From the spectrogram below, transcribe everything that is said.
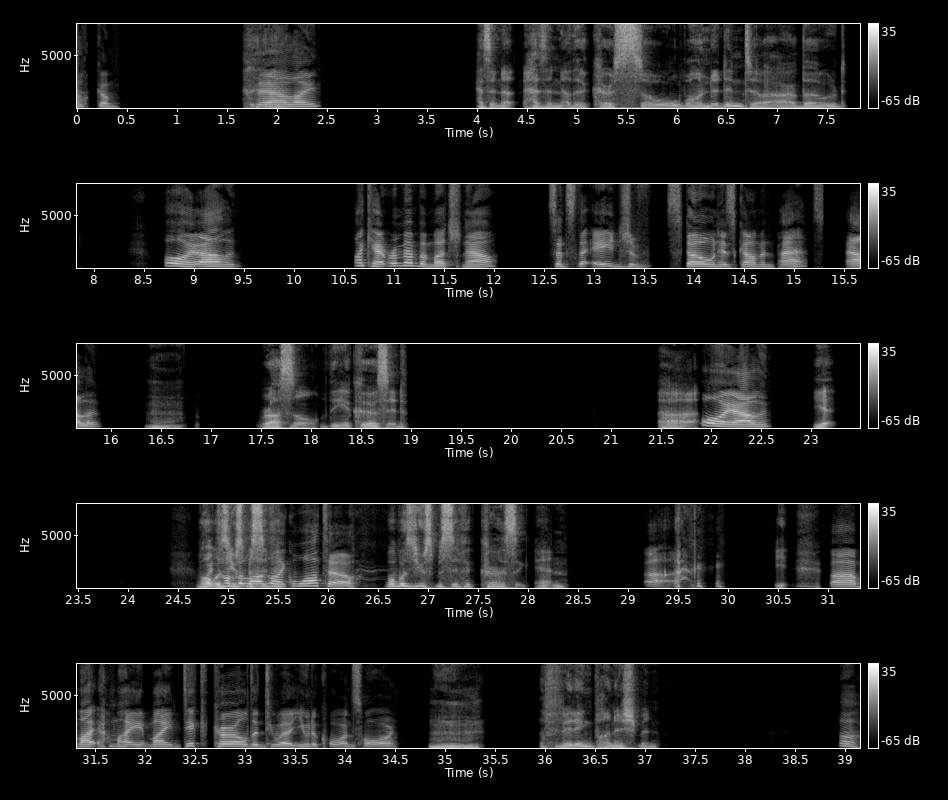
Welcome. Good day, Alain. Has an has another cursed soul wandered into our abode? Oi, Alan. I can't remember much now, since the age of stone has come and passed, Alan. Hmm. Russell, the accursed. Uh, Oi, Alan. yeah. What I was talk your a lot like Watto. What was your specific curse again? Uh, uh, my my my dick curled into a unicorn's horn. Hmm. A fitting punishment. Oh,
